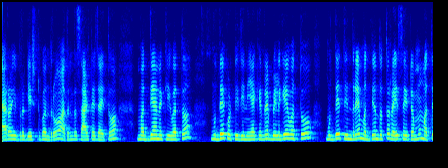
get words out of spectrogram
ಯಾರೋ ಇಬ್ಬರು ಗೆಸ್ಟ್ ಬಂದರು. ಅದರಿಂದ ಸಾಲ್ಟೇಜ್ ಆಯಿತು. ಮಧ್ಯಾಹ್ನಕ್ಕೆ ಇವತ್ತು ಮುದ್ದೆ ಕೊಟ್ಟಿದ್ದೀನಿ. ಯಾಕೆಂದರೆ ಬೆಳಗ್ಗೆ ಹೊತ್ತು ಮುದ್ದೆ ತಿಂದರೆ ಮಧ್ಯಾಹ್ನದ ಹೊತ್ತು ರೈಸ್ ಐಟಮು, ಮತ್ತು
